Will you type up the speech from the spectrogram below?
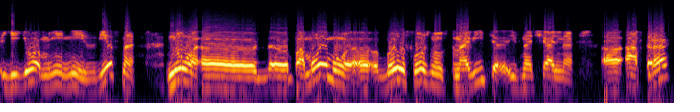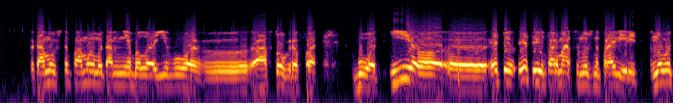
ее мне неизвестна. Но, э, по-моему, э, было сложно установить изначально э, автора, потому что, по-моему, там не было его э, автографа. Вот. И э, э, эту, эту информацию нужно проверить. Но вот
